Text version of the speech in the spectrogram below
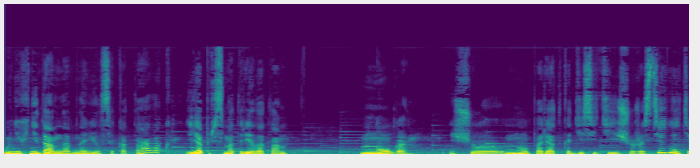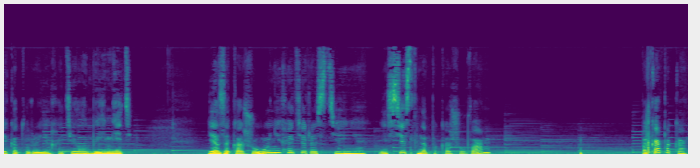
У них недавно обновился каталог. Я присмотрела там много еще, ну, порядка 10 еще растений, те, которые я хотела бы иметь. Я закажу у них эти растения. Естественно, покажу вам. Пока-пока.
